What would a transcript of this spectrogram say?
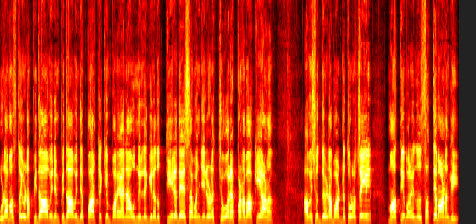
ഉടമസ്ഥയുടെ പിതാവിനും പിതാവിന്റെ പാർട്ടിക്കും പറയാനാവുന്നില്ലെങ്കിൽ അത് തീരദേശ വഞ്ചിനിയുടെ ചോരപ്പണ ബാക്കിയാണ്. അവിശുദ്ധ ഇടപാടിന്റെ തുടർച്ചയിൽ മാത്യു പറയുന്നത് സത്യമാണെങ്കിൽ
